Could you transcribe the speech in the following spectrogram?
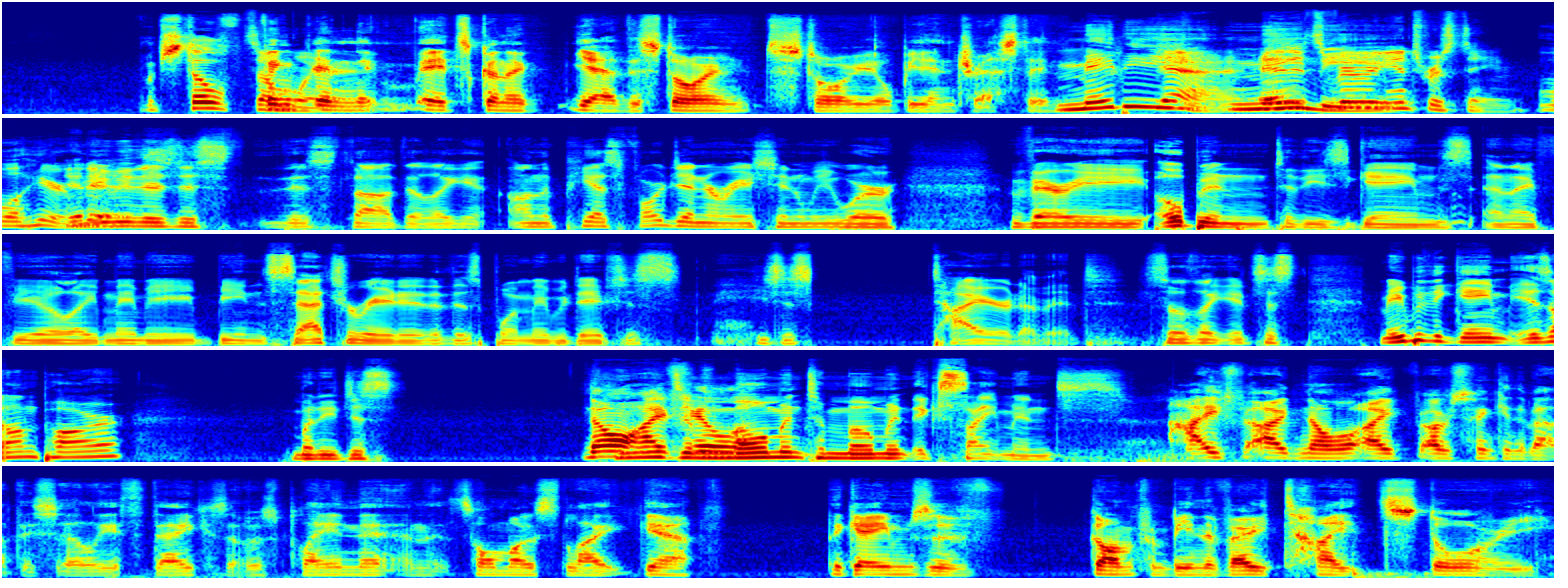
I'm still Somewhere. thinking it's gonna, yeah, the story story will be interesting. Maybe. Yeah, Maybe. it's very interesting. Well, here, It maybe is. there's this this thought that like on the PS4 generation we were very open to these games, and I feel like maybe being saturated at this point, maybe Dave's just he's just tired of it. So it's like it's just maybe the game is on par, but he just No, I needs a feel moment to moment excitement. I, I know I, I was thinking about this earlier today because I was playing it and it's almost like yeah the games have gone from being a very tight story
